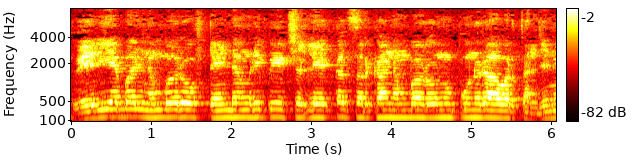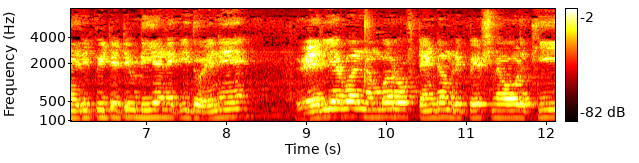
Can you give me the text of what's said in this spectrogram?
variable number of tandem repeats સરખા નંબરોનું પુનરાવર્તન, જેને રિપીટેટિવ ડીએનએ કીધો, એને વેરિયેબલ નંબર ઓફ ટેન્ડમ રિપીટ્સને ઓળખી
